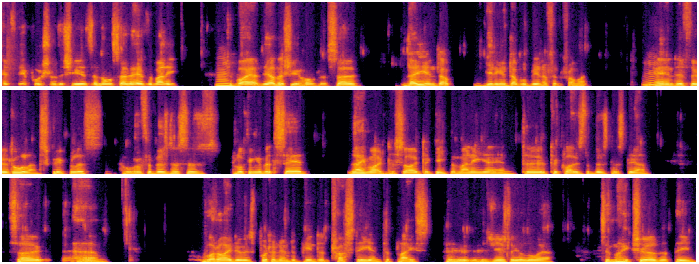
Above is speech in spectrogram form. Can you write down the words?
has their portion of the shares, and also they have the money mm. to buy out the other shareholder. So they end up getting a double benefit from it. Mm. And if they're at all unscrupulous, or if the business is looking a bit sad, they might decide to keep the money and to, to close the business down. So, um, what I do is put an independent trustee into place, who's usually a lawyer, to make sure that the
